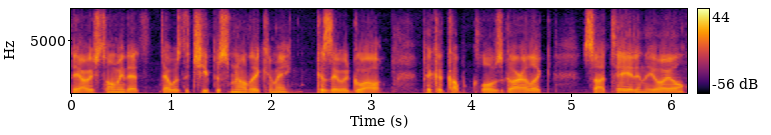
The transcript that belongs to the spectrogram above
They always told me that that was the cheapest meal they could make because they would go out, pick a couple cloves of garlic, saute it in the oil,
